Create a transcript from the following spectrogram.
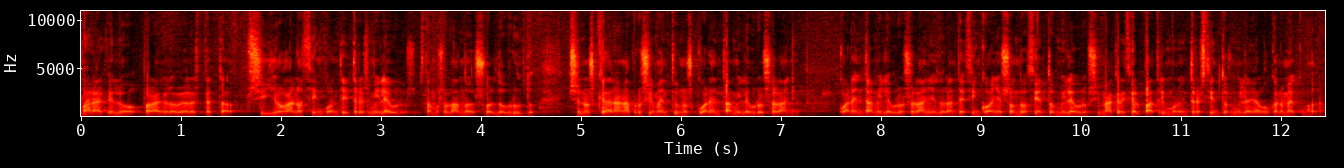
para que lo para que lo vea el espectador. Si yo gano 53.000 euros, estamos hablando del sueldo bruto, se nos quedarán aproximadamente unos 40.000 euros al año. 40.000 euros al año durante 5 años son 200.000 euros. Si me ha crecido el patrimonio en 300.000 hay algo que no me cuadra.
